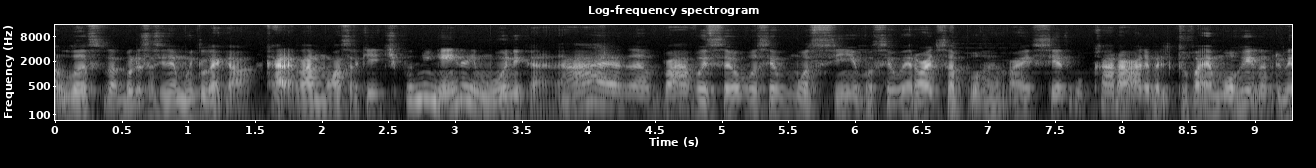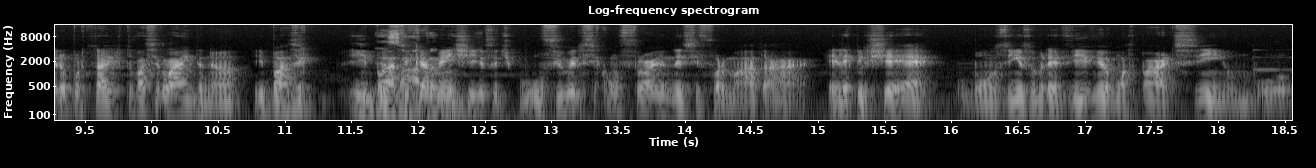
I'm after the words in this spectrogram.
o lance da bolha assassina é muito legal. Cara, ela mostra que, tipo, ninguém é imune, cara. Ah, é, ah você, você é o mocinho, você é o herói dessa porra. Vai ser o caralho, velho. Tu vai morrer na primeira oportunidade que tu vacilar, entendeu? E, basi e basicamente isso, tipo, o filme ele se constrói nesse formato. Ah, ele é clichê, é. O bonzinho sobrevive em algumas partes, sim. O, o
